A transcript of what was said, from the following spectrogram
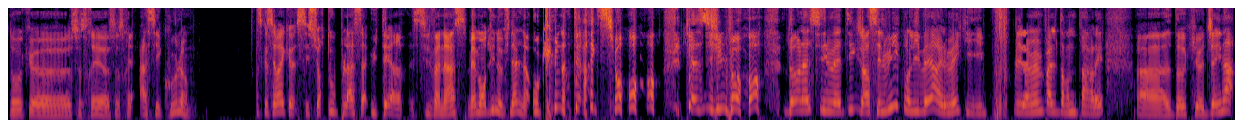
donc ce, serait, ce serait assez cool parce que c'est vrai que c'est surtout place à Uther Sylvanas. Même Anduin au final n'a aucune interaction quasiment dans la cinématique. Genre c'est lui qu'on libère et le mec il, il, a même pas le temps de parler. Euh, donc euh, Jaina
